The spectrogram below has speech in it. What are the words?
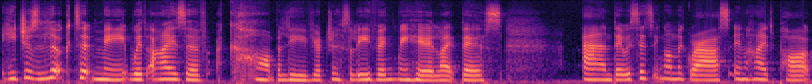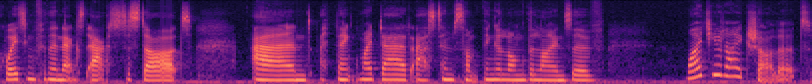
he just looked at me with eyes of, I can't believe you're just leaving me here like this. And they were sitting on the grass in Hyde Park waiting for the next act to start. And I think my dad asked him something along the lines of, Why do you like Charlotte?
